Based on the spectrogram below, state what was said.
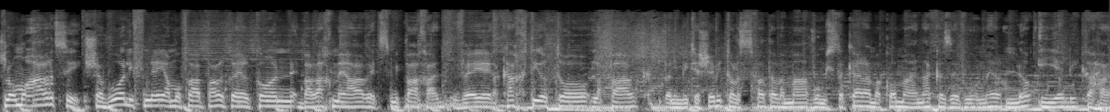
שלמה ארצי, שבוע לפני המופע פארק הירקון, ברח מהארץ מפחד, ולקחתי אותו לפארק, ואני מתיישב איתו לשפת הבמה, והוא מסתכל על המקום הענק הזה, והוא אומר, לא יהיה לי קהל.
